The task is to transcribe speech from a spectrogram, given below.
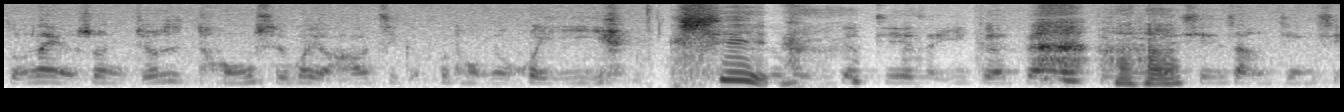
作，那有时候你就是同时会有好几个不同的会议，是，会一个接着一个在 在线上进行。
